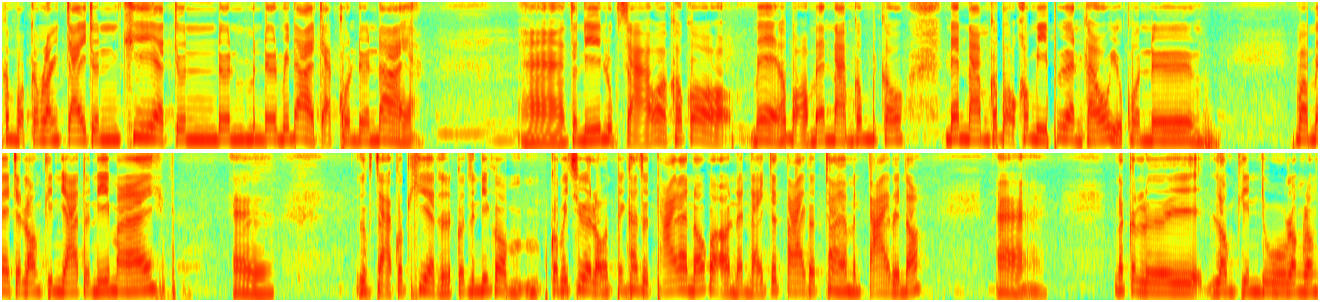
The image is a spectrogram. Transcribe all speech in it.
ก็หมดกำลังใจจนเครียดจนเดินมันเดินไม่ได้จากคนเดินได้อะอ่าตอนนี้ลูกสาวอะเขาก็แม่เขาบอกแนะนำเขาเขาแนะนำเขาบอกเขามีเพื่อนเขาอยู่คนหนึ่งว่าแม่จะลองกินยาตัวนี้ไหมเออ ลูกสาวก็เครียดแล้วก็ตอนนี้ก็ก็ไม่เชื่อหรอกมันเป็นขั้นสุดท้ายแล้วเนาะก็เอาไหนๆจะตายก็ใช่ให้มันตายไปเนาะอ่า แล้วก็เลยลองกินดูลองลอง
